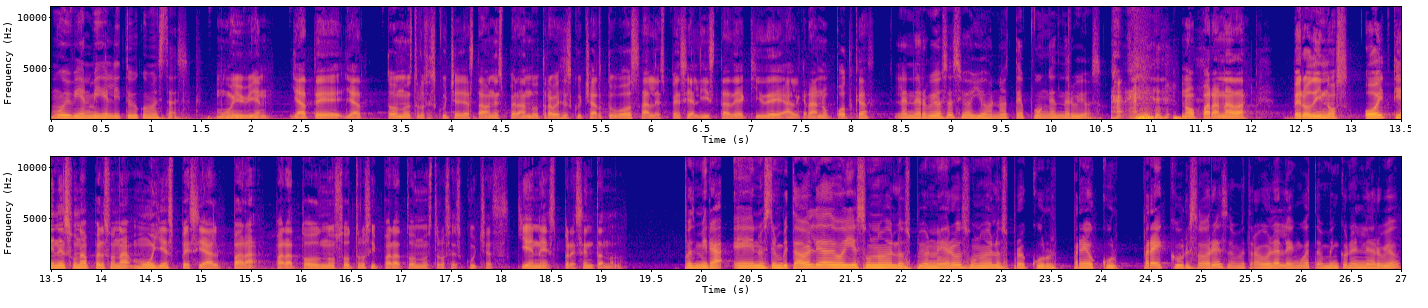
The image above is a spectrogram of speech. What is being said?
Muy bien, Miguel. ¿Y tú cómo estás? Muy bien. Ya te, ya todos nuestros escuchas ya estaban esperando otra vez escuchar tu voz al especialista de aquí de Al Grano Podcast. La nerviosa soy yo, no te pongas nervioso. no, para nada. Pero dinos, hoy tienes una persona muy especial para, para todos nosotros y para todos nuestros escuchas. ¿Quién es? Preséntanoslo. Pues mira, eh, nuestro invitado el día de hoy es uno de los pioneros, uno de los precursores, se me trabó la lengua también con el nervio,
